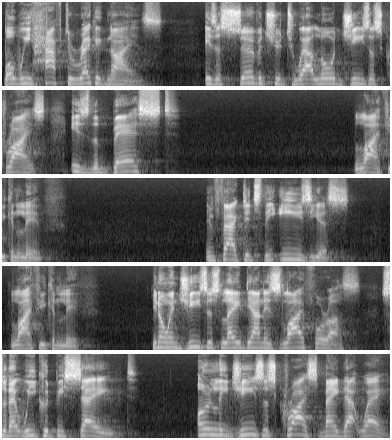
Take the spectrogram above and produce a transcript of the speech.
What we have to recognize is a servitude to our Lord Jesus Christ is the best life you can live. In fact, it's the easiest life you can live. You know, when Jesus laid down his life for us so that we could be saved, only Jesus Christ made that way.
